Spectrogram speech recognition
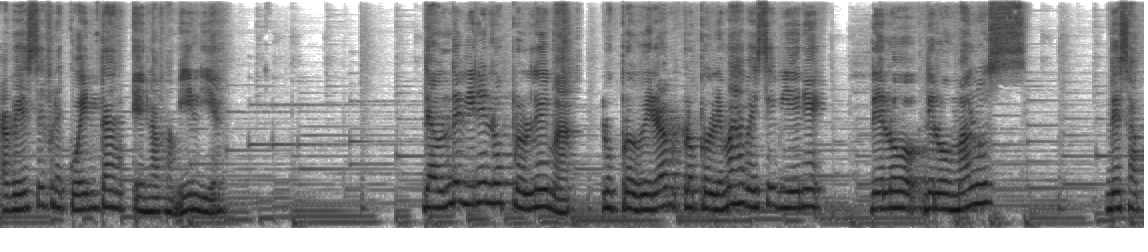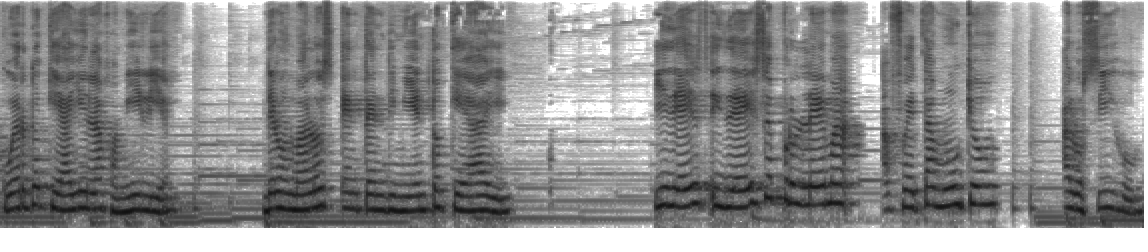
a veces frecuentan en la familia. ¿De dónde vienen los problemas? Los, problemas, a veces vienen de, lo, de los malos desacuerdos que hay en la familia, de los malos entendimientos que hay. Y de, y de ese problema afecta mucho a los hijos.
